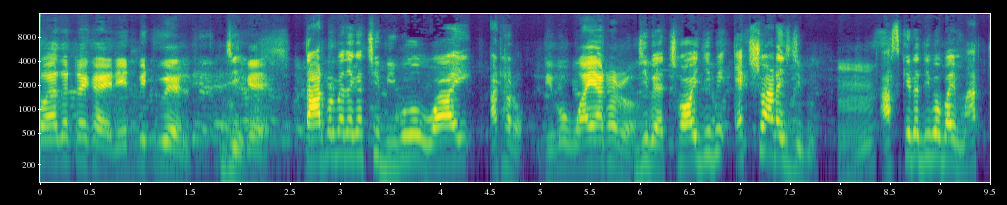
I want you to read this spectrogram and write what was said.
নয় হাজার টাকায় রেডমি টুয়েলভ জি। তারপর ভাই দেখাচ্ছি ভিভো ওয়াই আঠারো। ভিভো ওয়াই আঠারো। জি ভাই ছয় জিবি একশো আঠাশ জিবি আজকে এটা দিব ভাই মাত্র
